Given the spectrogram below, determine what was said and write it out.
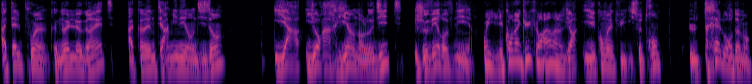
À tel point que Noël Legrette a quand même terminé en disant il y, a- il y aura rien dans l'audit, je vais revenir. Oui, il est convaincu qu'il n'y aura rien dans l'audit. y il est convaincu. Il se trompe très lourdement.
